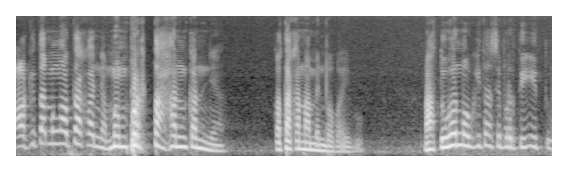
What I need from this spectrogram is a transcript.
Alkitab mengatakannya, mempertahankannya. Katakan amin Bapak Ibu. Nah Tuhan mau kita seperti itu.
